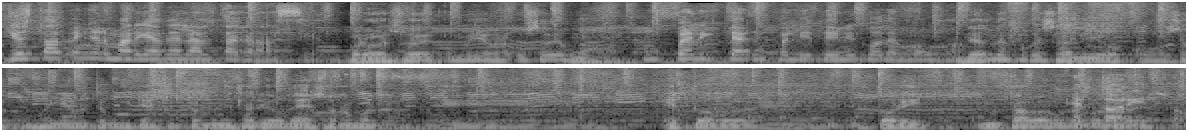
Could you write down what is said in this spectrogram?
Yo estaba en el María de la Altagracia, Pero eso es como llama una cosa de monja. un, pelite- un politécnico de monja. ¿De dónde fue que salió cosa? ¿Cómo se llama este muchacho? También salió de eso, ¿no verdad? Eh, eh, el Torito. ¿No estaba en una El cosa de- Torito.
